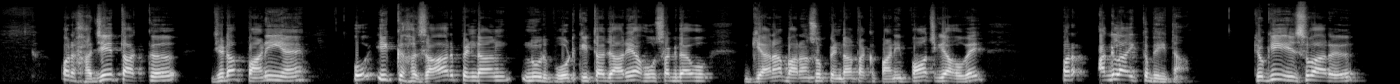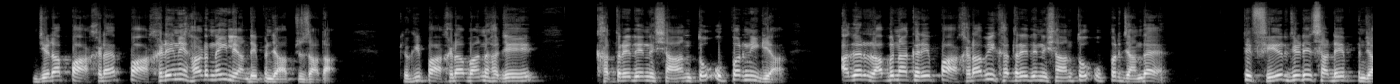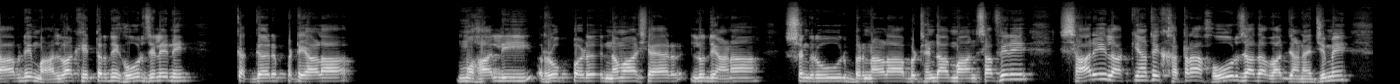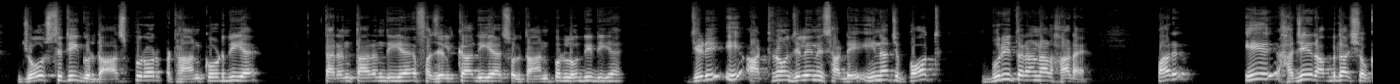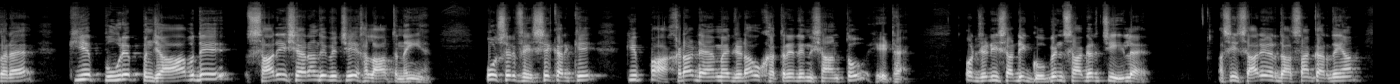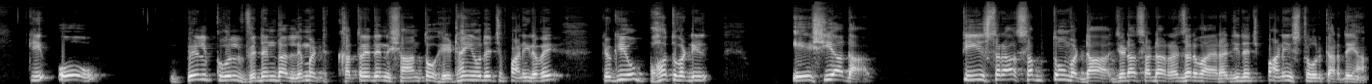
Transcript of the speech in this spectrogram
ਔਰ ਹਜੇ ਤੱਕ ਜਿਹੜਾ ਪਾਣੀ ਹੈ ਉਹ 1000 ਪਿੰਡਾਂ ਨੂੰ ਰਿਪੋਰਟ ਕੀਤਾ ਜਾ ਰਿਹਾ, ਹੋ ਸਕਦਾ ਉਹ 11 1200 ਪਿੰਡਾਂ ਤੱਕ ਪਾਣੀ ਪਹੁੰਚ ਗਿਆ ਹੋਵੇ, ਪਰ ਅਗਲਾ ਇੱਕ ਵੀ ਤਾਂ, ਕਿਉਂਕਿ ਇਸ ਵਾਰ ਜਿਹੜਾ ਭਾਖੜਾ ਹੈ, ਭਾਖੜੇ ਨੇ ਹੜ ਨਹੀਂ ਲਿਆਂਦੇ ਪੰਜਾਬ 'ਚ ਜ਼ਿਆਦਾ, ਕਿਉਂਕਿ ਭਾਖੜਾ ਬੰਨ ਹਜੇ ਖਤਰੇ ਦੇ ਨਿਸ਼ਾਨ ਤੋਂ ਉੱਪਰ ਨਹੀਂ ਗਿਆ। ਅਗਰ ਰੱਬ ਨਾ ਕਰੇ, ਭਾਖੜਾ ਵੀ ਖਤਰੇ ਦੇ ਨਿਸ਼ਾਨ ਤੋਂ ਉੱਪਰ ਜਾਂਦਾ ਹੈ, ਤੇ ਫਿਰ ਜਿਹੜੇ ਸਾਡੇ ਪੰਜਾਬ ਦੇ ਮਾਲਵਾ ਖੇਤਰ ਦੇ ਹੋਰ ਜ਼ਿਲ੍ਹੇ ਨੇ, ਘੱਗਰ, ਪਟਿਆਲਾ ਮੋਹਾਲੀ, ਰੋਪੜ, ਨਵਾਂ ਸ਼ਹਿਰ, ਲੁਧਿਆਣਾ, ਸੰਗਰੂਰ, ਬਰਨਾਲਾ, ਬਠਿੰਡਾ, ਮਾਨਸਾ, ਫਿਰ ਇਹ ਸਾਰੇ ਇਲਾਕਿਆਂ ਤੇ ਖਤਰਾ ਹੋਰ ਜ਼ਿਆਦਾ ਵੱਧ ਜਾਣਾ ਹੈ। ਜਿਵੇਂ ਜੋ ਸਥਿਤੀ ਗੁਰਦਾਸਪੁਰ ਔਰ ਪਠਾਨਕੋਟ ਦੀ ਹੈ, ਤਰਨਤਾਰਨ ਦੀ ਹੈ, ਫਜ਼ਿਲਕਾ ਦੀ ਹੈ, ਸੁਲਤਾਨਪੁਰ, ਲੋਧੀ ਦੀ ਹੈ, ਜਿਹੜੇ ਇਹ 8-9 ਜ਼ਿਲ੍ਹੇ ਨੇ ਸਾਡੇ, ਇਹਨਾਂ 'ਚ ਬਹੁਤ ਬੁਰੀ ਤਰ੍ਹਾਂ ਨਾਲ ਹੜ੍ਹ ਹੈ। ਪਰ ਇਹ ਹਜੇ ਰੱਬ ਦਾ ਸ਼ੁਕਰ ਹੈ ਕਿ ਇਹ ਪੂਰੇ ਪੰਜਾਬ ਦੇ ਸਾਰੇ ਸ਼ਹਿਰਾਂ ਦੇ ਵਿੱਚ ਇਹ ਹਾਲਾਤ ਨਹੀਂ ਹੈ। ਉਹ ਸਿਰਫ ਇਸੇ ਕਰਕੇ ਕਿ ਭਾਖੜਾ ਡੈਮ ਹੈ ਜਿਹੜਾ ਉਹ ਖਤਰੇ ਦੇ ਨਿਸ਼ਾਨ ਤੋਂ ਹੇਠ ਹੈ। ਔਰ ਜਿਹੜੀ ਸਾਡੀ ਗੋਬਿੰਦ ਸਾਗਰ ਝੀਲ ਹੈ, ਅਸੀਂ ਸਾਰੇ ਅਰਦਾਸਾਂ ਕਰਦੇ ਹਾਂ ਕਿ ਉਹ ਬਿਲਕੁਲ ਵਿਦਿਨ ਦਾ ਲਿਮਿਟ ਖਤਰੇ ਦੇ ਨਿਸ਼ਾਨ ਤੋਂ ਹੇਠਾਂ ਹੀ ਉਹਦੇ ਚ ਪਾਣੀ ਰਵੇ, ਕਿਉਂਕਿ ਉਹ ਬਹੁਤ ਵੱਡੀ ਏਸ਼ੀਆ ਦਾ ਤੀਸਰਾ ਸਭ ਤੋਂ ਵੱਡਾ ਜਿਹੜਾ ਸਾਡਾ ਰਿਜ਼ਰਵਾਇਰ ਹੈ, ਜਿਹਦੇ ਚ ਪਾਣੀ ਸਟੋਰ ਕਰਦੇ ਆ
